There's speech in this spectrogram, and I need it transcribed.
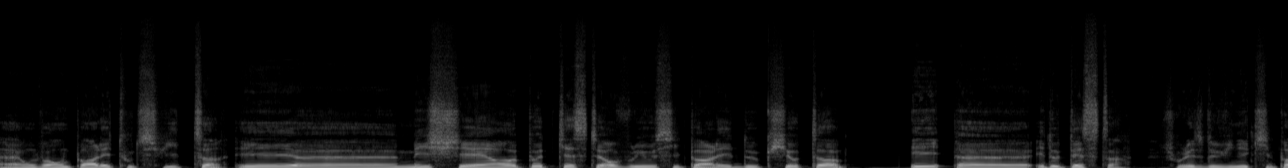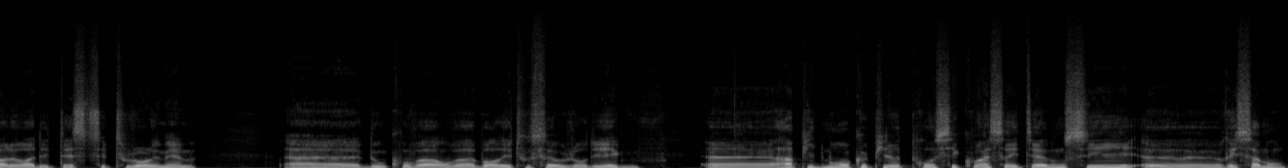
Euh, on va en parler tout de suite. Et euh, mes chers podcasteurs voulaient aussi parler de Kyoto et, et de tests. Je vous laisse deviner qui parlera des tests, c'est toujours le même. Donc on va, on va aborder tout ça aujourd'hui avec vous. Euh, rapidement, Copilot Pro, c'est quoi? Ça a été annoncé euh, récemment,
